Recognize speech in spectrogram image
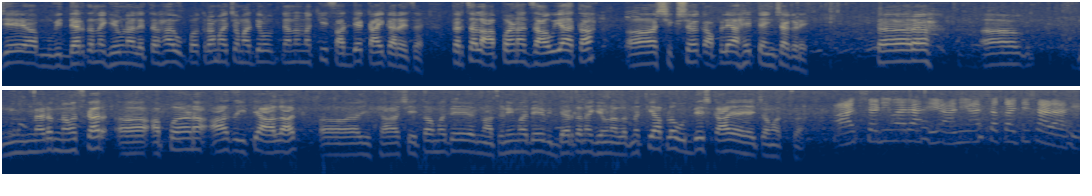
जे विद्यार्थ्यांना घेऊन आले तर हा उपक्रमाच्या माध्यमातून त्यांना नक्की साध्य काय करायचं आहे? तर चला आपण जाऊया आता शिक्षक आपले आहेत त्यांच्याकडे. तर मॅडम नमस्कार आपण आज इथे आलात ह्या शेतामध्ये नाचणीमध्ये विद्यार्थ्यांना घेऊन आलात. नक्की आपला उद्देश काय आहे याच्यामागचा शनिवार आहे आणि आज सकाळची शाळा आहे.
